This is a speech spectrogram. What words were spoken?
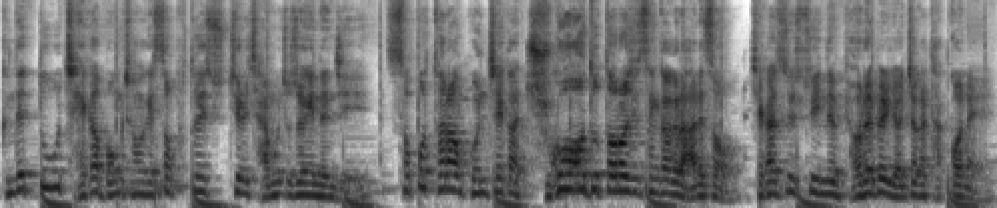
근데 또 제가 멍청하게 서포터의 수치를 잘못 조정했는지 서포터랑 본체가 죽어도 떨어질 생각을 안 해서 제가 쓸 수 있는 별의별 연장을 다 꺼내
